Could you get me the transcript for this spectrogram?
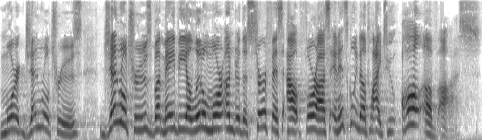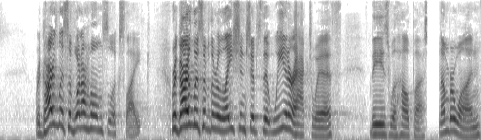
more general truths, general truths, but maybe a little more under the surface out for us, and it's going to apply to all of us, regardless of what our homes looks like, regardless of the relationships that we interact with. These will help us. Number one,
